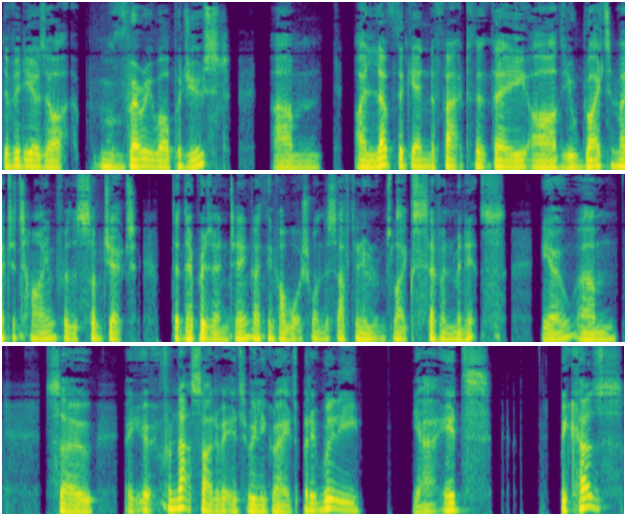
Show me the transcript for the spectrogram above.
The videos are very well produced. Um, I love again the fact that they are the right amount of time for the subject that they're presenting. I think I watched one this afternoon. It was like seven minutes. You know, um, so uh, from that side of it, it's really great. But it really, yeah, it's because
